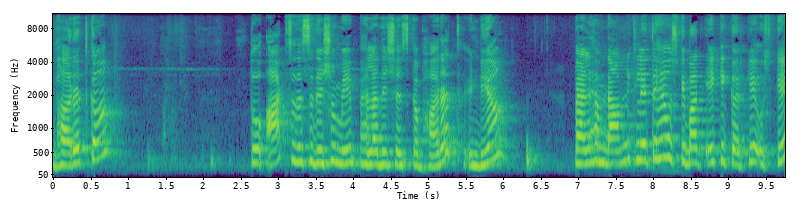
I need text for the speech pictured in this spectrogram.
भारत का। तो आठ सदस्य देशों में पहला देश है इसका भारत, इंडिया। पहले हम नाम लिख लेते हैं, उसके बाद एक एक करके उसके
